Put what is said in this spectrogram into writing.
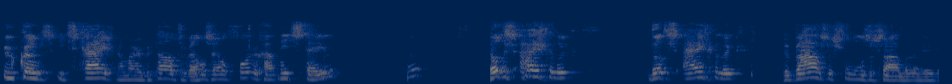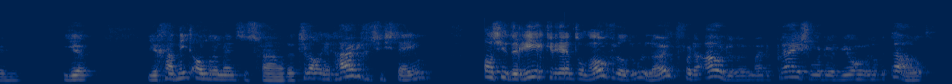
U kunt iets krijgen, maar u betaalt er wel zelf voor. U gaat niet stelen. Dat is eigenlijk, dat is eigenlijk de basis van onze samenleving. Je, je gaat niet andere mensen schaden. Terwijl in het huidige systeem, als je de rekenrente omhoog wil doen, leuk voor de ouderen, maar de prijs wordt door de jongeren betaald.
